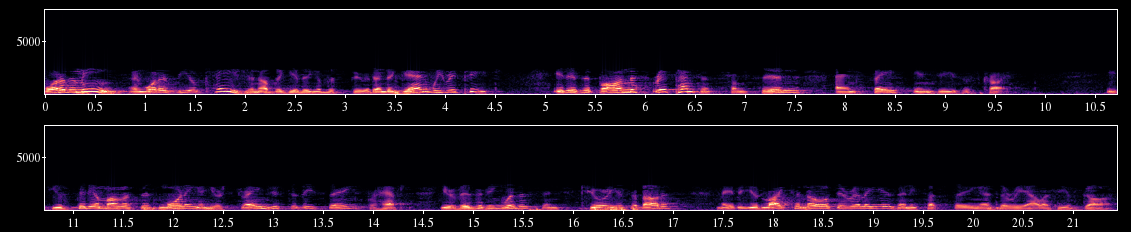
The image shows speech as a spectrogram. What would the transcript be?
What are the means and what is the occasion of the giving of the Spirit? And again, we repeat it is upon repentance from sin and faith in Jesus Christ. If you sit among us this morning and you're strangers to these things, perhaps you're visiting with us and curious about us, maybe you'd like to know if there really is any such thing as the reality of God.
